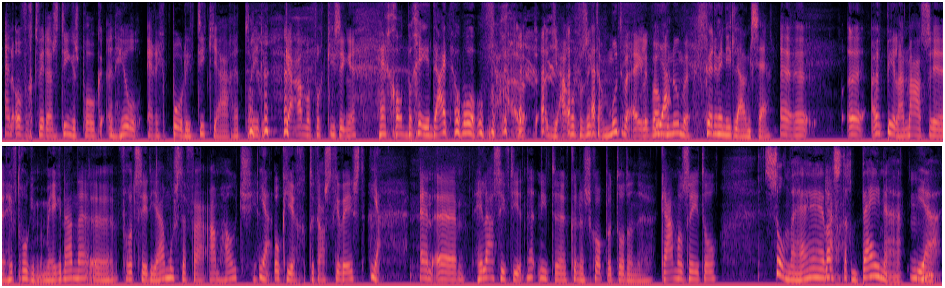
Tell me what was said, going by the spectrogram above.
En over 2010 gesproken, een heel erg politiek jaar. hè. Tweede Kamerverkiezingen. hergod, begin je daar nou over? Ja, het jaaroverzicht, dat moeten we eigenlijk wel Ja, benoemen. Kunnen we niet langs, hè? Eh, eh, uit Peel en Maas eh, heeft er ook iemand meegedaan. voor het CDA, Mustafa Amhouch. Ja. Ook hier te gast geweest. Ja, En helaas heeft hij het net niet kunnen schoppen tot een kamerzetel. zonde, hè? Hij was er bijna. Mhm. Ja,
